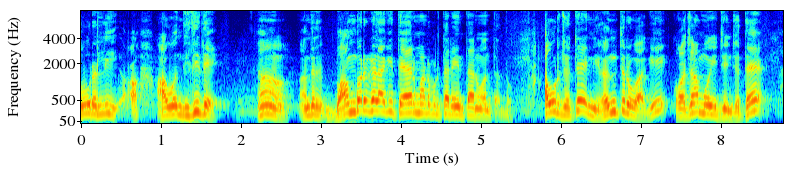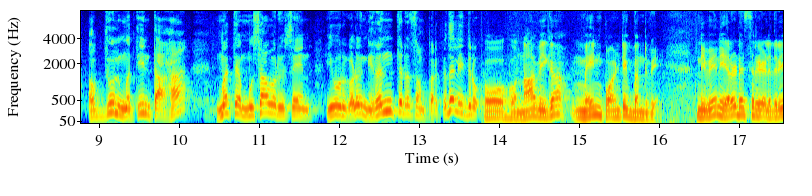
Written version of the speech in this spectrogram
ಅವರಲ್ಲಿ ಆ ಒಂದು ಇದಿದೆ. ಹಾಂ ಅಂದರೆ ಬಾಂಬರ್ಗಳಾಗಿ ತಯಾರು ಮಾಡಿಬಿಡ್ತಾರೆ ಅಂತ ಅನ್ನುವಂಥದ್ದು. ಅವ್ರ ಜೊತೆ ನಿರಂತರವಾಗಿ ಖ್ವಾಜಾ ಮೊಯ್ದೀನ್ ಜೊತೆ ಅಬ್ದುಲ್ ಮತೀನ್ ತಾಹಾ ಮತ್ತು ಮುಸಾವರ್ ಹುಸೇನ್ ಇವರುಗಳು ನಿರಂತರ ಸಂಪರ್ಕದಲ್ಲಿದ್ದರು ಓಹೋ ನಾವೀಗ ಮೇನ್ ಪಾಯಿಂಟಿಗೆ ಬಂದ್ವಿ. ನೀವೇನು ಎರಡು ಹೆಸರು ಹೇಳಿದ್ರಿ?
